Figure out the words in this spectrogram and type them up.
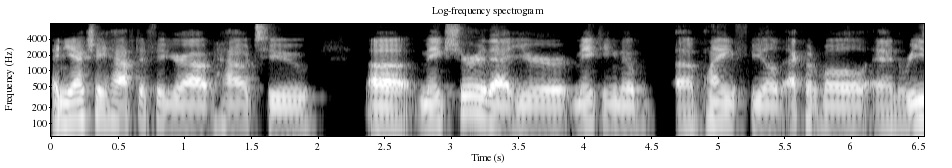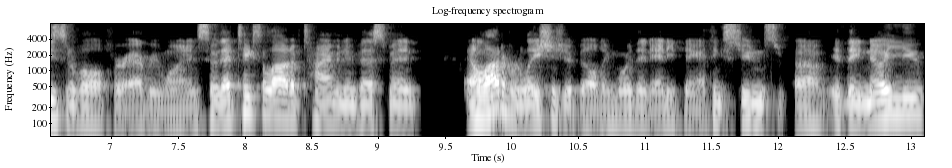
and you actually have to figure out how to uh, make sure that you're making the uh, playing field equitable and reasonable for everyone. And so that takes a lot of time and investment and a lot of relationship building more than anything. I think students, uh, if they know you,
